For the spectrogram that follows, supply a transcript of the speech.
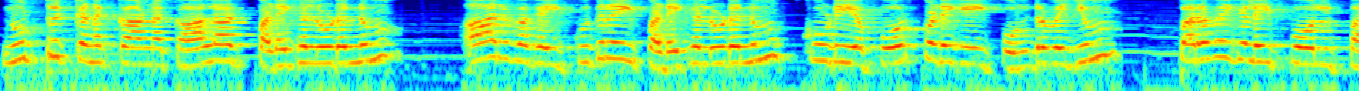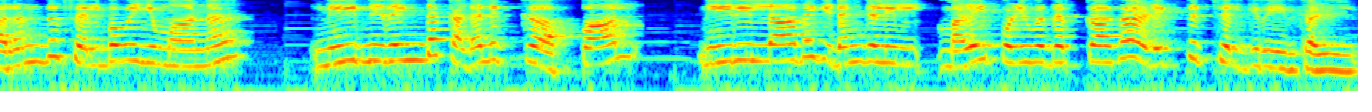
நூற்றுக்கணக்கான காலாட்படைகளுடனும் ஆறு வகை குதிரை படைகளுடனும் கூடிய போர்ப்படையை போன்றவையும் பறவைகளைப் போல் பறந்து செல்பவையுமான நீர் நிறைந்த கடலுக்கு அப்பால் நீரில்லாத இடங்களில் மழை பொழிவதற்காக அழைத்துச் செல்கிறீர்கள்.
